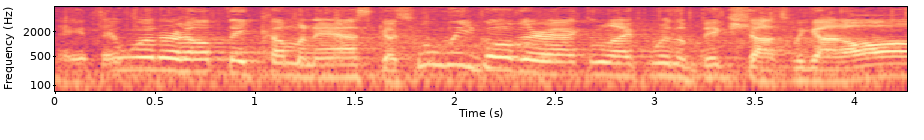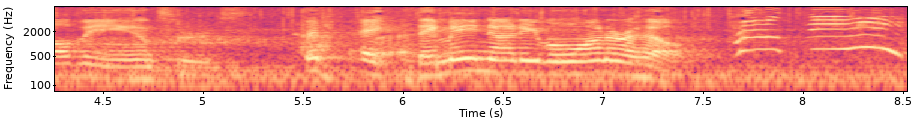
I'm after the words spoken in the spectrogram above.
Hey, if they want our help, they come and ask us. Well, we go over there acting like we're the big shots. We got all the answers. But, hey, they may not even want our help. Help me!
